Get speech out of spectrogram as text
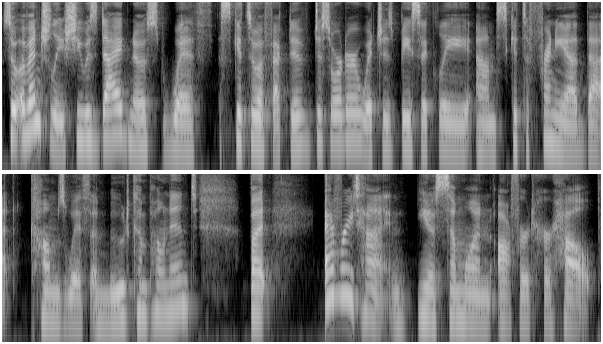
So eventually, she was diagnosed with schizoaffective disorder, which is basically um, schizophrenia that comes with a mood component. But every time, you know, someone offered her help,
